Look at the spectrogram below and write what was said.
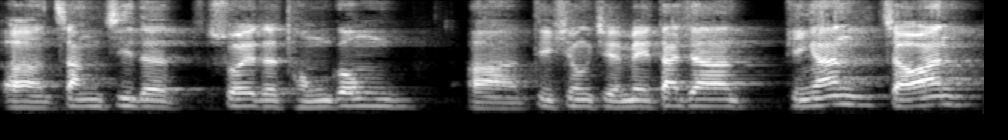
呃，张基的所有的同工啊、弟兄姐妹，大家平安，早安。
